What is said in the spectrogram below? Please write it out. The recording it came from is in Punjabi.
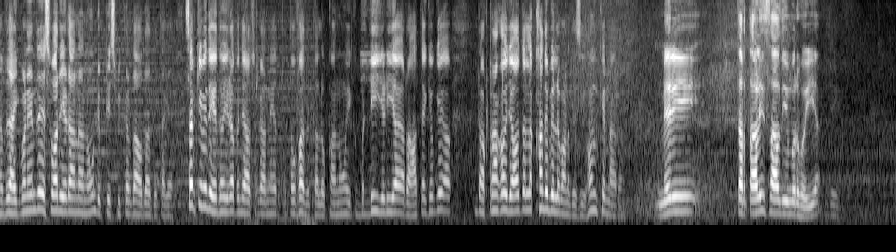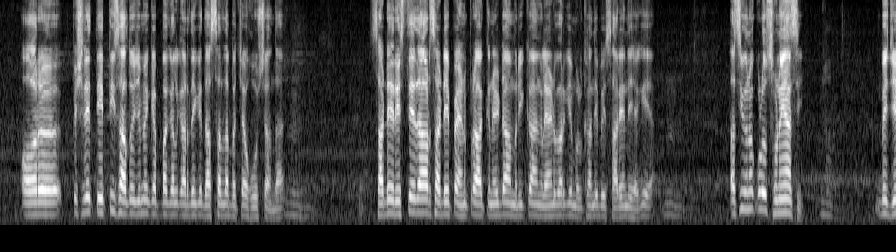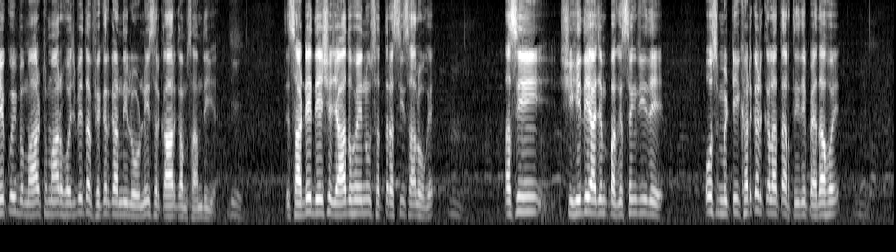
ਵਿਧਾਇਕ ਬਣੇ ਨੇ। ਇਸ ਵਾਰ ਜਿਹੜਾ ਉਹਨਾਂ ਨੂੰ ਡਿਪਟੀ ਸਪੀਕਰ ਦਾ ਅਹੁਦਾ ਦਿੱਤਾ ਗਿਆ। ਸਰ ਕਿਵੇਂ ਦੇਖਦੇ ਹੋ ਜਿਹੜਾ ਪੰਜਾਬ ਸਰਕਾਰ ਨੇ ਤੋਹਫਾ ਦਿੱਤਾ ਲੋਕਾਂ ਨੂੰ? ਇੱਕ ਵੱਡੀ ਜਿਹੜੀ ਆ ਰਾਹਤ ਹੈ ਕਿਉਂਕਿ ਡਾਕਟਰਾਂ ਕੋਲ ਜਾਓ ਤਾਂ ਲੱਖਾਂ ਦੇ ਬਿੱਲ ਬਣਦੇ ਸੀ। ਹੁਣ ਕਿੰਨਾ ਰਾ ਮੇਰੀ 43 ਸਾਲ ਦੀ ਉਮਰ ਹੋਈ ਆ। ਔਰ ਪਿਛਲੇ 33 ਸਾਲ ਤੋਂ ਜਿਵੇਂ ਕਿ ਆਪਾਂ ਗੱਲ ਕਰਦੇ ਹਾਂ ਕਿ 10 ਸਾਲ ਦਾ ਬੱਚਾ ਹੋਸ਼ 'ਚ ਆਉਂਦਾ। ਸਾਡੇ ਰਿਸ਼ਤੇਦਾਰ ਸਾਡੇ ਭੈਣ ਭਰਾ ਕੈਨੇਡਾ ਅਮਰੀਕਾ ਇੰਗਲੈਂਡ ਵਰਗੇ ਮੁਲਕਾਂ ਦੇ ਵਿੱਚ ਸਾਰਿਆਂ ਦੇ ਹੈਗੇ ਆ। ਅਸੀਂ ਉਹਨਾਂ ਕੋਲੋਂ ਸੁਣਿਆ ਸੀ। ਵੀ ਜੇ ਕੋਈ ਬਿਮਾਰ ਠਮਾਰ ਹੋ ਜਵੇ ਤਾਂ ਫਿਕਰ ਕਰਨ ਦੀ ਲੋੜ ਨਹੀਂ ਸਰਕਾਰ ਕੰਮ ਸਾਂਭਦੀ ਹੈ। ਜੀ। ਤੇ ਸਾਡੇ ਦੇਸ਼ ਆਜ਼ਾਦ ਹੋਏ ਨੂੰ 70 80 ਸਾਲ ਹੋ ਗਏ। ਅਸੀਂ ਸ਼ਹੀਦ ਆਜਮ ਭਗਤ ਸਿੰਘ ਜੀ ਦੇ ਉਸ ਮਿੱਟੀ ਖਟਖੜ ਕਲਾ ਧਰਤੀ ਤੇ ਪੈਦਾ ਹੋਏ।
